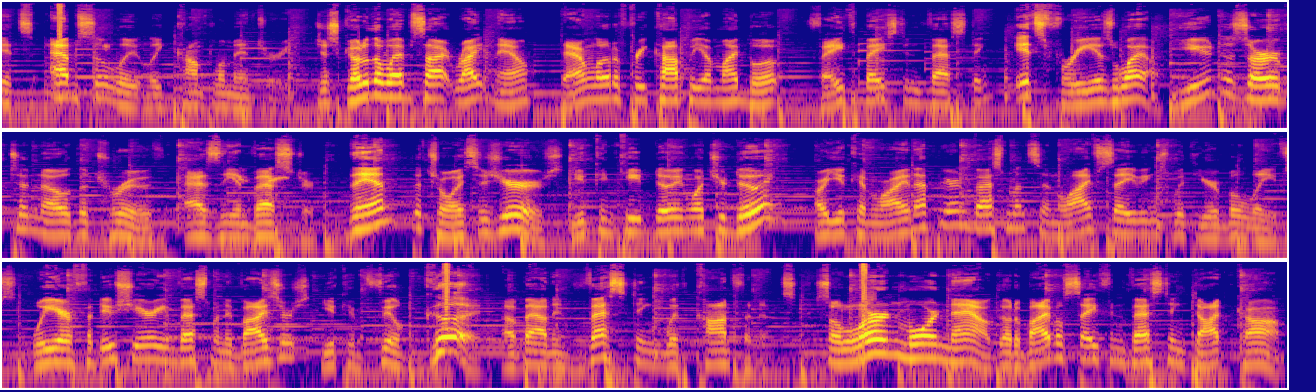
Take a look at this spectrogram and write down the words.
It's absolutely complimentary. Just go to the website right now, download a free copy of my book, Faith Based Investing investing, it's free as well. You deserve to know the truth as the investor. Then the choice is yours. You can keep doing what you're doing or you can line up your investments and life savings with your beliefs. We are fiduciary investment advisors. You can feel good about investing with confidence. So learn more now. Go to BibleSafeInvesting.com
